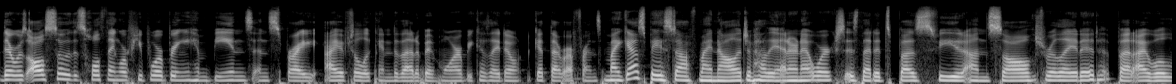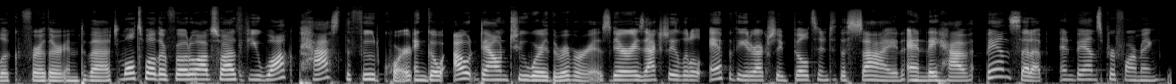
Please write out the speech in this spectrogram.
there was also this whole thing where people were bringing him beans and Sprite. I have to look into that a bit more because I don't get that reference. My guess, based off my knowledge of how the internet works, is that it's BuzzFeed Unsolved related, but I will look further into that. Multiple other photo op spots. If you walk past the food court and go out down to where the river is, there is actually a little amphitheater actually built into the side, and they have bands set up and bands performing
